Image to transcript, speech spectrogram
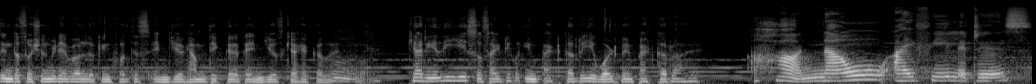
in the social media we are looking for this NGO हम देखते रहते हैं NGOs क्या क्या कर रहे हैं क्या रियली ये सोसाइटी को इम्पैक्ट कर रही है वर्ल्ड को इम्पैक्ट कर रहा है now I feel it is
